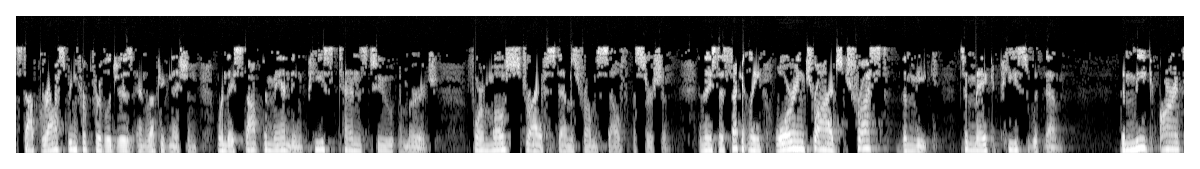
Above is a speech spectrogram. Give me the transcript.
stop grasping for privileges and recognition. When they stop demanding, peace tends to emerge. For most strife stems from self assertion. And then he says, secondly, warring tribes trust the meek to make peace with them. The meek aren't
